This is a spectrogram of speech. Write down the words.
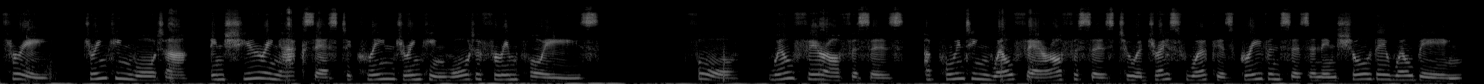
3. Drinking water, ensuring access to clean drinking water for employees. 4. Welfare officers, appointing welfare officers to address workers' grievances and ensure their well-being.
